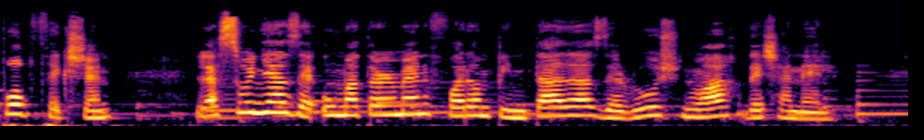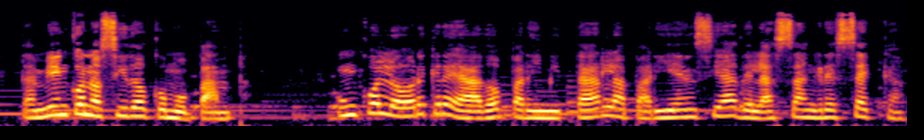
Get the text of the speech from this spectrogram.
Pulp Fiction, las uñas de Uma Thurman fueron pintadas de Rouge Noir de Chanel también conocido como PAMP, un color creado para imitar la apariencia de la sangre seca.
